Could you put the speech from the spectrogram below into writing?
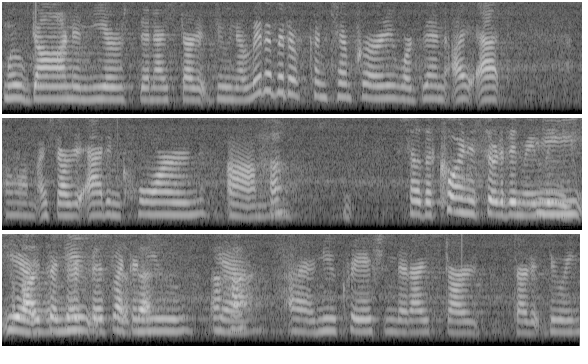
moved on in years, then I started doing a little bit of contemporary work. Then I add, um, I started adding corn. Um, Huh? So the corn is sort of in relief yeah, on it's the a new, surface it's like a the. new, Uh-huh. yeah, a new creation that I started started doing.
